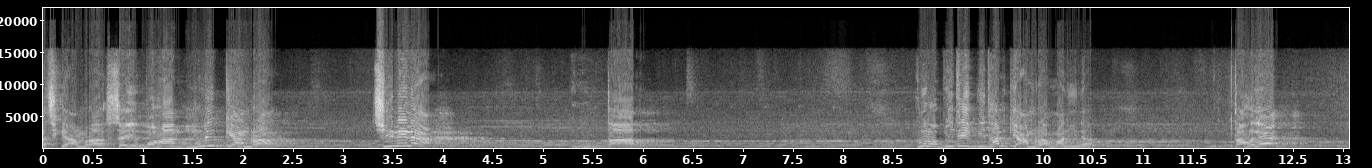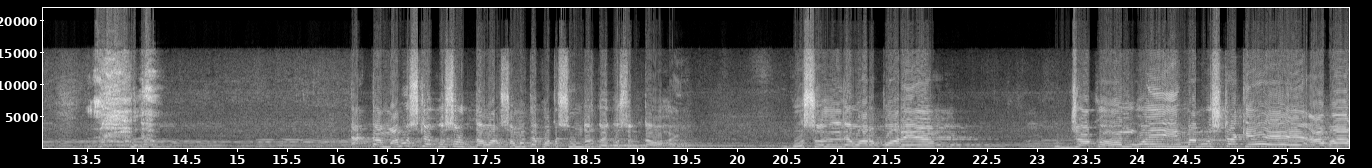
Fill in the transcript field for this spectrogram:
আজকে আমরা সেই মহান মুনিবকে আমরা চিনি না। তার কোনো বিধি বিধানকে আমরা মানি না। তাহলে একটা মানুষকে গোসল দেওয়ার সময় কত সুন্দর করে গোসল দেওয়া হয়। গোসল দেওয়ার পরে যখন ওই মানুষটাকে আবার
